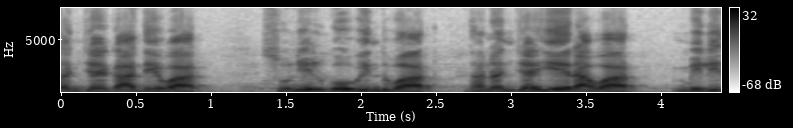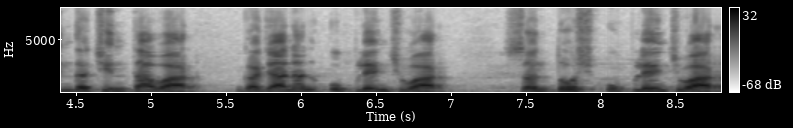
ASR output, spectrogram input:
संजय गादेवार सुनील गोविंदवार धनंजय येरावार मिलिंद चिंतावार गजानन उपलेंचवार संतोष उपलेंचवार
